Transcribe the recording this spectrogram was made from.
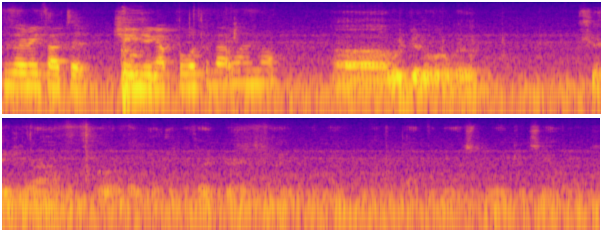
Is there any thought to changing up the look of that line, though? Uh, we did a little bit of changing around a little bit in the third period tonight. We might look at that for the rest of the week and see how it goes.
